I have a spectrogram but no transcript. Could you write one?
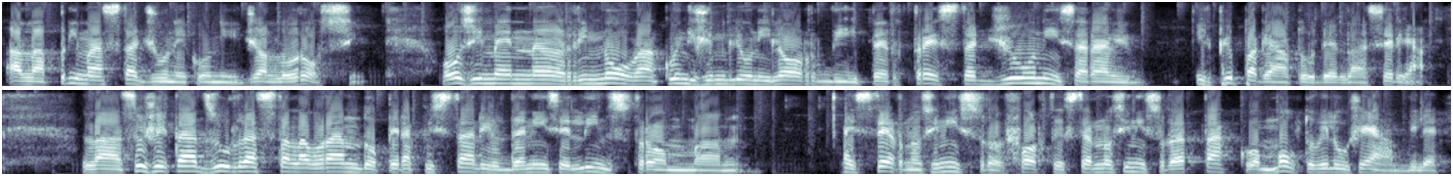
alla prima stagione con i giallorossi. Osimen rinnova 15 milioni lordi per tre stagioni, sarà il, il più pagato della Serie A. La società azzurra sta lavorando per acquistare il danese Lindstrom esterno sinistro, forte esterno sinistro d'attacco molto veloce e abile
